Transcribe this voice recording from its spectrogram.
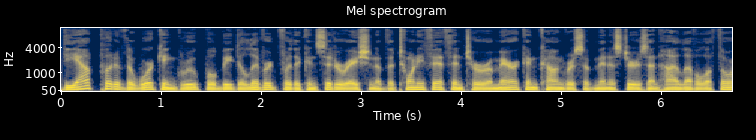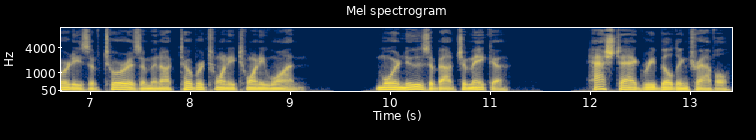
The output of the working group will be delivered for the consideration of the 25th Inter American Congress of Ministers and High Level Authorities of Tourism in October 2021. More news about Jamaica. Hashtag rebuilding travel.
